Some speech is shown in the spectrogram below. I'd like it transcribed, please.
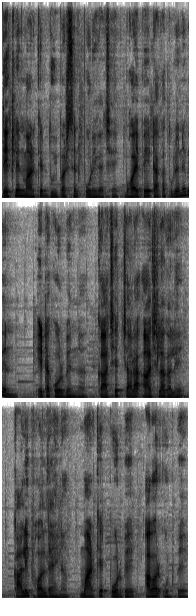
দেখলেন মার্কেট দুই পার্সেন্ট পড়ে গেছে। ভয় পেয়ে টাকা তুলে নেবেন? এটা করবেন না। গাছের চারা আজ লাগালে কালি ফল দেয় না। মার্কেট পড়বে, আবার উঠবে।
